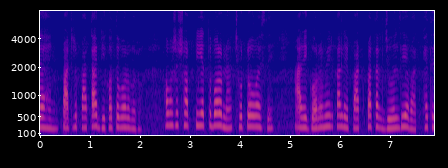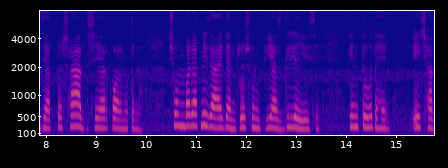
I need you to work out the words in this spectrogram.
দেখেন, পাটের পাতাটি কত বড় বড়। অবশ্য সবটি এত বড় না, ছোটও আছে। আর এই গরমের কালে পাট পাতার ঝোল দিয়ে ভাত খাইতে যে এত স্বাদ, সে আর করার মতো না। সোমবারে আপনি যাই দেন, রসুন, পেঁয়াজ দিলেই হয়েছে কিন্তু দেখেন, এই শাক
